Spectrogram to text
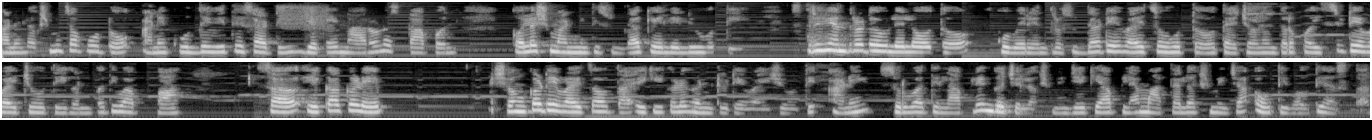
आणि लक्ष्मीचा फोटो आणि कुलदेवतेसाठी जे काही नारळ असतं आपण कलश मांडणी ती सुद्धा केलेली होती. स्त्री यंत्र ठेवलेलं होतं कुबेर यंत्र सुद्धा ठेवायचं होतं त्याच्यानंतर पैसे ठेवायचे होते गणपती बाप्पा. सा एकाकडे शंख ठेवायचा होता एकीकडे घंटी ठेवायची होती आणि सुरुवातीला आपले गजलक्ष्मी जे की आपल्या माता लक्ष्मीच्या अवतीभवती असतात.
